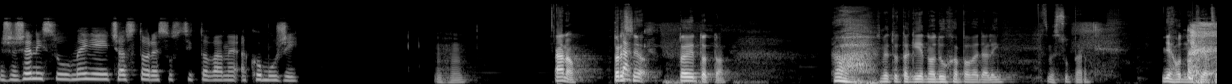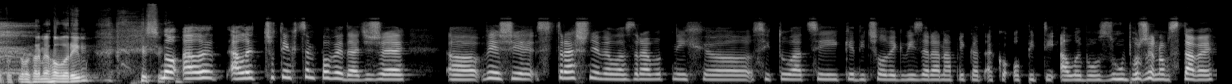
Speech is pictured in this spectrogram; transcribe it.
že ženy sú menej často resuscitované ako muži. Mhm. Áno, presne to je toto. Ah, sme to tak jednoducho povedali. Sme super. Nehodnotiace to samozrejme hovorím. No ale, ale čo tým chcem povedať, že Uh, vieš, je strašne veľa zdravotných uh, situácií, kedy človek vyzerá napríklad ako opity alebo v zúboženom stave.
